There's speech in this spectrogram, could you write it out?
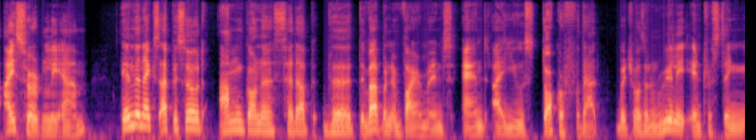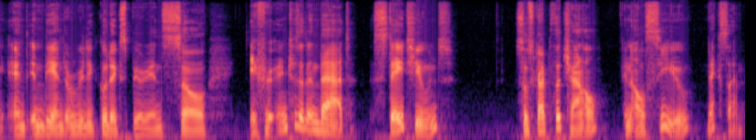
I certainly am. In the next episode, I'm going to set up the development environment. And I used Docker for that, which was a really interesting and, in the end, a really good experience. So if you're interested in that, stay tuned, subscribe to the channel, and I'll see you next time.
